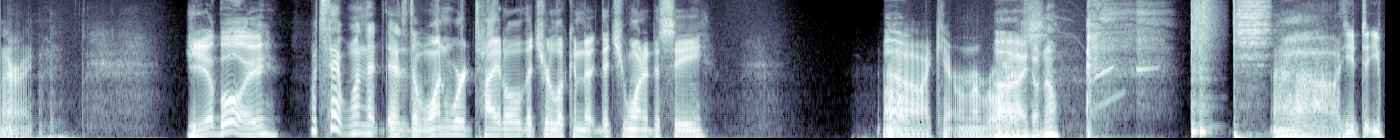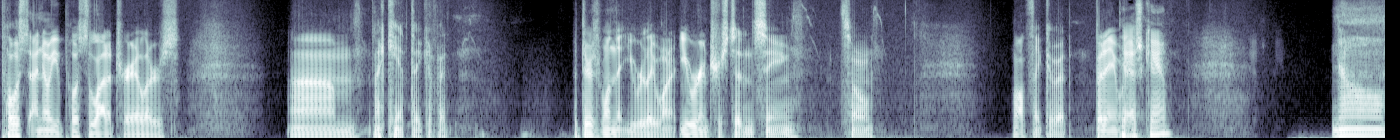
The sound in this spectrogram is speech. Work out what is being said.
All right. Yeah, boy. What's that one that is the one-word title that you're looking to, that you wanted to see? Oh. Oh, I can't remember what. I don't know. Ah, you you post. I know you post a lot of trailers. Um, I can't think of it. But there's one that you really want. You were interested in seeing, so well, I'll think of it. But anyway, Dash cam. No,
